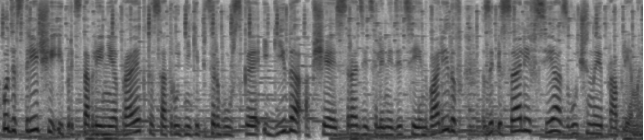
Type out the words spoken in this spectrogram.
В ходе встречи и представления проекта сотрудники Петербургская эгида, общаясь с родителями детей-инвалидов, записали все озвученные проблемы.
